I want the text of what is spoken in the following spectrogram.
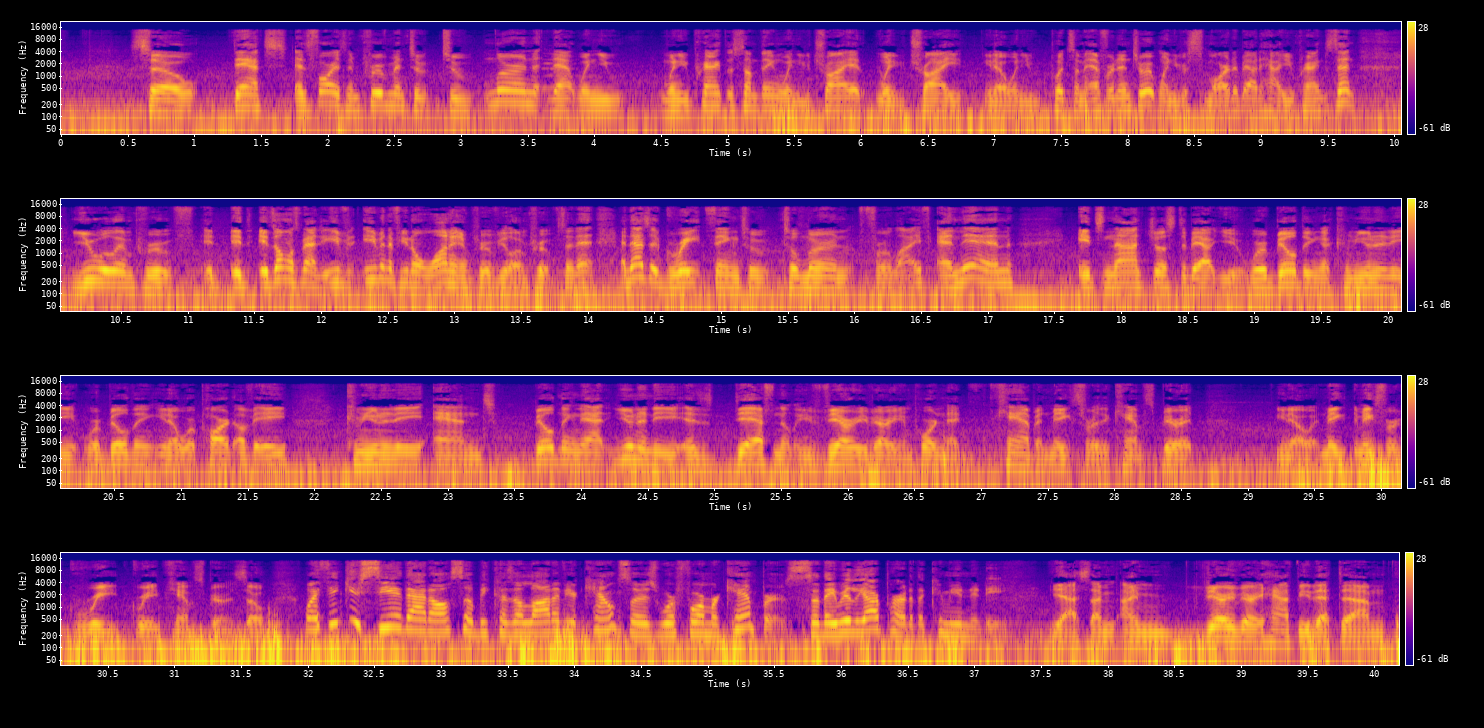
So that's as far as improvement to, to learn that when you when you practice something, when you try it, when you try, you know, when you put some effort into it, when you're smart about how you practice it, you will improve. It, it, it's almost magic. Even, even if you don't want to improve, you'll improve. So that and that's a great thing to to learn for life. And then it's not just about you. We're building a community. We're building, you know, we're part of a community and building that unity is definitely very, very important at camp and makes for the camp spirit. You know, it, make, it makes for a great, great camp spirit. So, Well, I think you see that also because a lot of your counselors were former campers, so they really are part of the community. yes, I'm, I'm very, very happy that um,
